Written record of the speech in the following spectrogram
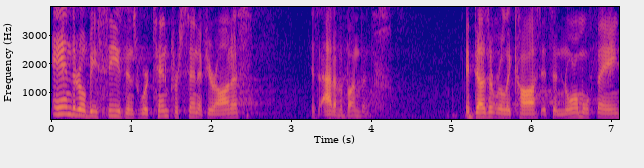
And there will be seasons where 10%, if you're honest, is out of abundance. It doesn't really cost, it's a normal thing.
